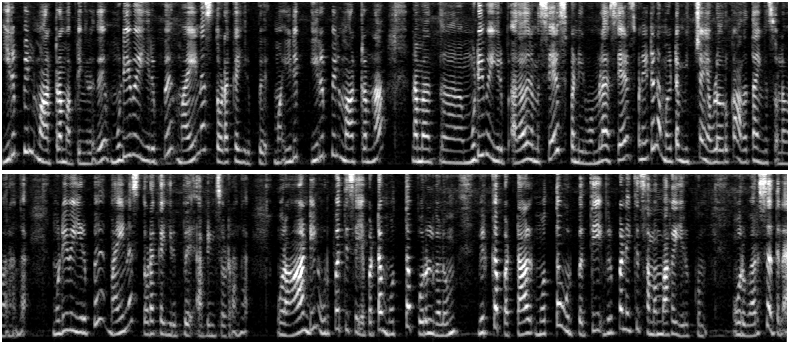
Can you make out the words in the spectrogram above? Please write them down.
இருப்பில் மாற்றம் அப்படிங்கிறது முடிவு இருப்பு மைனஸ் தொடக்க இருப்பு. ம- இருப்பில் மாற்றம்னா நம்ம முடிவு இருப்பு அதாவது நம்ம சேல்ஸ் பண்ணிடுவோம்ல சேல்ஸ் பண்ணிட்டு நம்மகிட்ட மிச்சம் எவ்வளோ இருக்கோ அதை தான் இங்கே சொல்ல வராங்க. முடிவு இருப்பு மைனஸ் தொடக்க இருப்பு அப்படின்னு சொல்கிறாங்க ஒரு ஆண்டில் உற்பத்தி செய்யப்பட்ட மொத்த பொருள்களும் விற்கப்பட்டால் மொத்த உற்பத்தி விற்பனைக்கு சமமாக இருக்கும். ஒரு வருஷத்தில்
